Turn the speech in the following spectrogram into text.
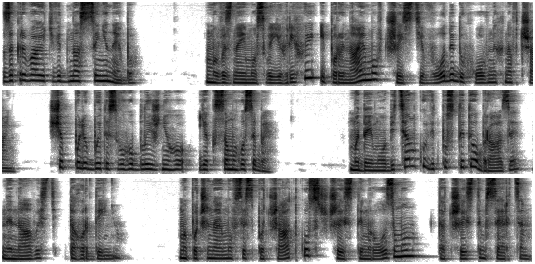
закривають від нас синє небо. Ми визнаємо свої гріхи і поринаємо в чисті води духовних навчань, щоб полюбити свого ближнього як самого себе. Ми даємо обіцянку відпустити образи, ненависть та гординю. Ми починаємо все спочатку з чистим розумом та чистим серцем,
